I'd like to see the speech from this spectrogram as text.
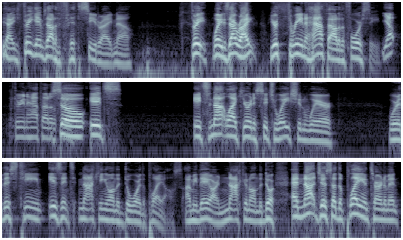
Yeah, three games out of the fifth seed right now. Three. Wait, is that right? You're three and a half out of the four seed. Yep, three and a half out of the. So four. it's it's not like you're in a situation where where this team isn't knocking on the door of the playoffs. I mean, they are knocking on the door, and not just of the play-in tournament.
